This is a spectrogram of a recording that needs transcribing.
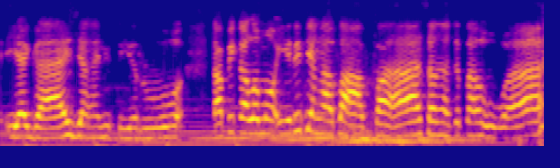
Iya guys, jangan ditiru. Tapi kalau mau irit ya nggak apa-apa, asal nggak ketahuan.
